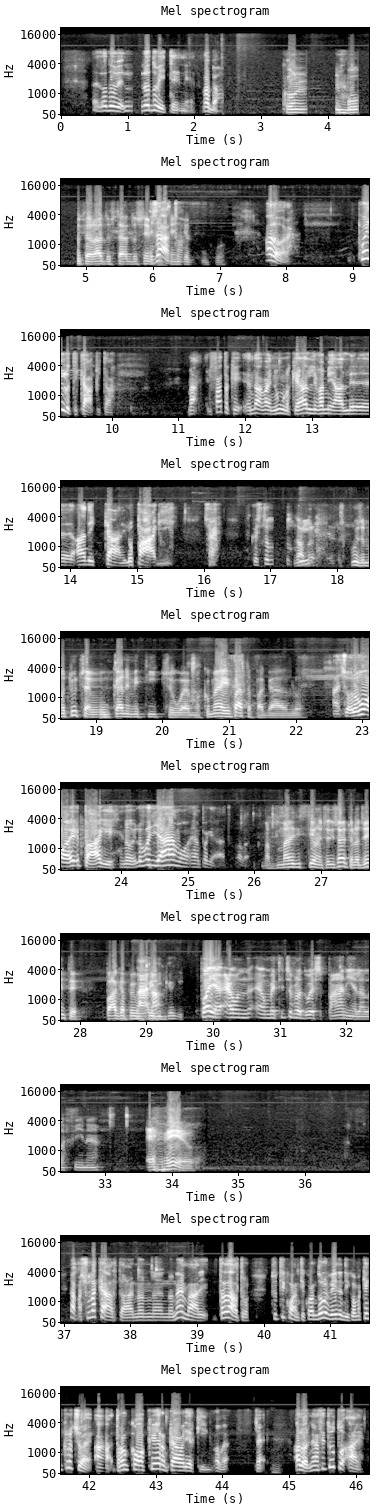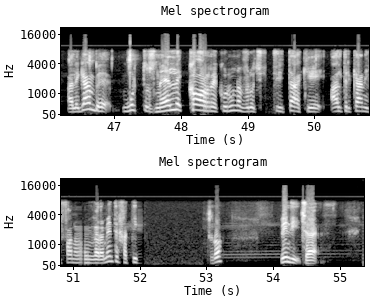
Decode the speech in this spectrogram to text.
eh, lo, dove, lo dovevi tenere. Vabbè. Con il buco, tra l'altro, stando sempre esatto. attenti al buco. Allora, quello ti capita, ma il fatto che andava in uno che alleva, alle, ha dei cani, lo paghi, cioè questo No, ma, scusa, ma tu c'hai un cane meticcio, uè, ma come hai fatto a pagarlo? Ah, cioè, lo vuoi, paghi, noi lo vogliamo e hanno pagato. Vabbè. Ma maledizione, cioè di solito la gente paga per un ah, pedigree. No. Poi è un, è un meticcio fra due spaniel alla fine. È vero. No, ma sulla carta non, non, è male. Tra l'altro, tutti quanti quando lo vedono dicono: Ma che incrocio è? Ah, tra un cocker e un Cavalier King. Vabbè, cioè, allora, innanzitutto ha, ha, le gambe molto snelle, corre con una velocità che altri cani fanno veramente fatica. Quindi, cioè,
